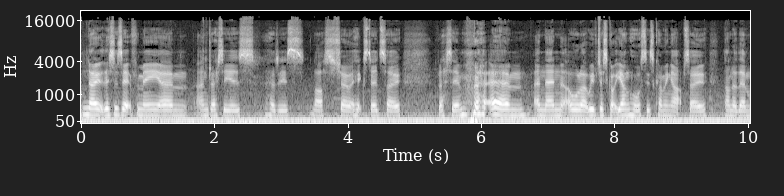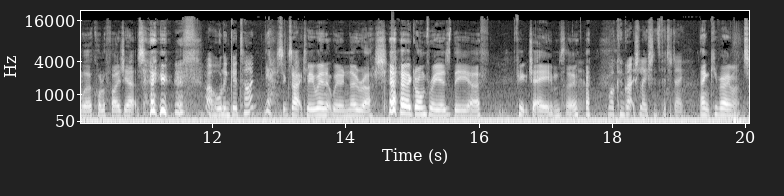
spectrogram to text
No, this is it for me. Um, Andretti is has his last show at Hickstead, so bless him. um, and then all uh, we've just got young horses coming up, so none of them were qualified yet. So, well, all in good time. Yes, exactly. We're we're in no rush. Grand Prix is the uh, future aim. So, yeah. well, congratulations for today. Thank you very much.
